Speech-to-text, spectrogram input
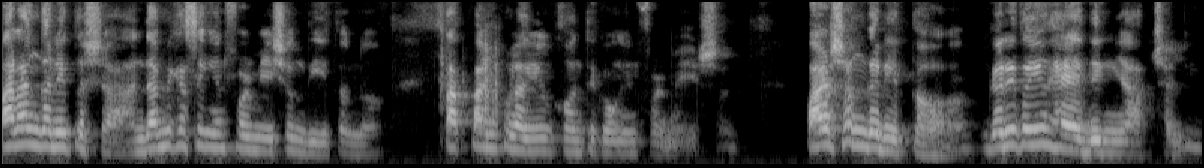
Parang ganito siya. Ang dami kasing information dito, no? Takpan ko lang yung konti kong information. Parang siyang ganito. Ganito yung heading niya actually.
